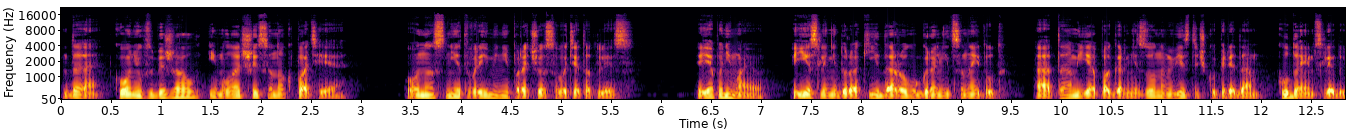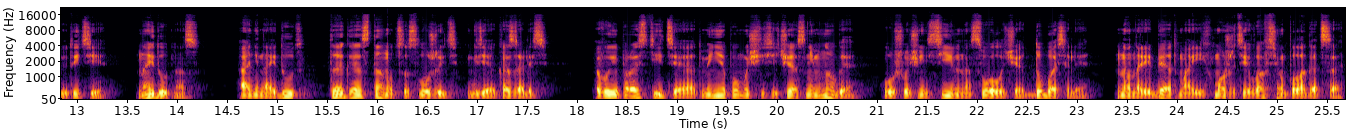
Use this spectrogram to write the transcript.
«Да, конюх сбежал и младший сынок Патия. У нас нет времени прочесывать этот лес». «Я понимаю. Если не дураки, дорогу границы найдут. А там я по гарнизонам весточку передам, куда им следует идти. Найдут нас. А не найдут, так и останутся служить, где оказались. Вы простите, от меня помощи сейчас немного. Уж очень сильно, сволочи, отдубасили. Но на ребят моих можете во всем полагаться.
